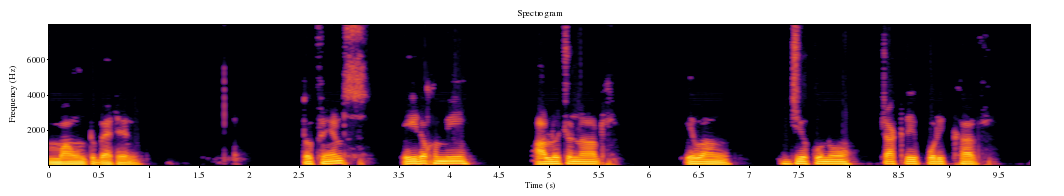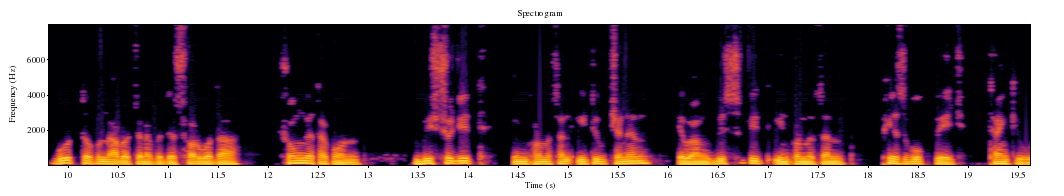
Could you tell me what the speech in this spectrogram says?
মাউন্ট ব্যাটেন তো ফ্রেন্ডস এইরকমই আলোচনার এবং যে কোনো চাকরি পরীক্ষার গুরুত্বপূর্ণ আলোচনা পেতে সর্বদা সঙ্গে থাকুন। বিশ্বজিৎ ইনফরমেশান ইউটিউব চ্যানেল এবং Biswajit information Facebook page. Thank you.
